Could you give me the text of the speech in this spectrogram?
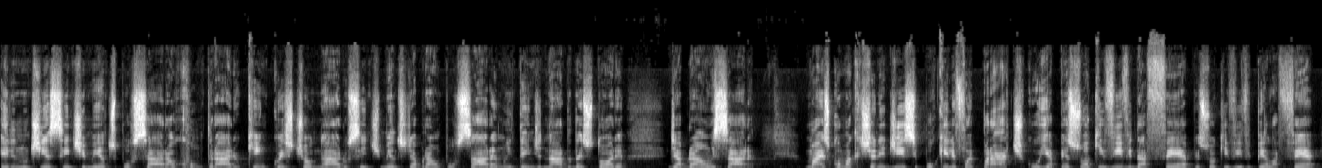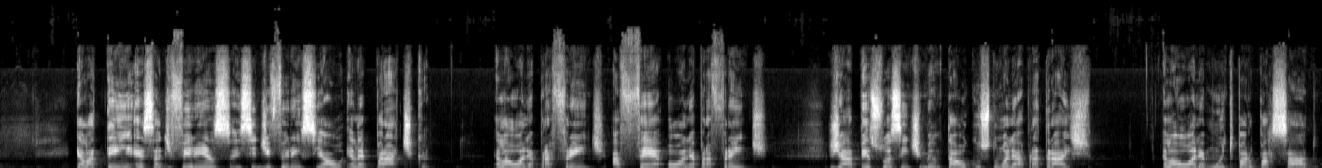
ele não tinha sentimentos por Sara, ao contrário, quem questionar os sentimentos de Abraão por Sara não entende nada da história de Abraão e Sara. Mas, como a Cristiane disse, porque ele foi prático. E a pessoa que vive da fé, a pessoa que vive pela fé, ela tem essa diferença, esse diferencial, ela é prática. Ela olha para frente, a fé olha para frente. Já a pessoa sentimental costuma olhar para trás. Ela olha muito para o passado.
